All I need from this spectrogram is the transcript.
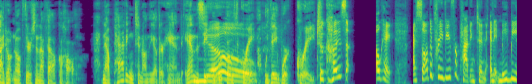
I don't know if there's enough alcohol. Now, Paddington, on the other hand, and the sequel were both great. They were great. Because, okay, I saw the preview for Paddington and it made me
